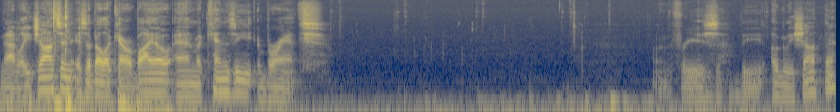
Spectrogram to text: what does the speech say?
Natalie Johnson, Isabella Caraballo, and Mackenzie Brandt. Freeze the ugly shot there.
